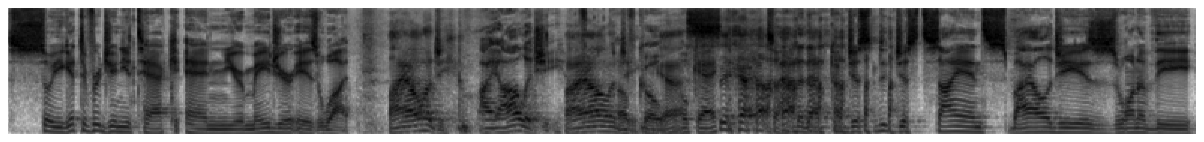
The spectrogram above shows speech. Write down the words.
So you get to Virginia Tech, and your major is what? Biology. Biology. Biology. Of course. Yes. Okay. So how did that come? Just just science. Biology is one of the,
